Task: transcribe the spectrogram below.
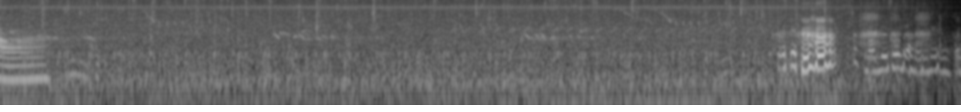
아. 남의 손에 안 되니까.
